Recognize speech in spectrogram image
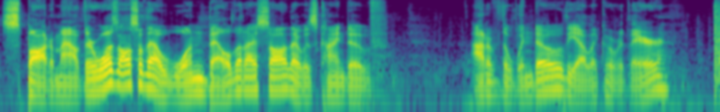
spot them out. There was also that one bell that I saw that was kind of out of the window. Yeah, like over there. Do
